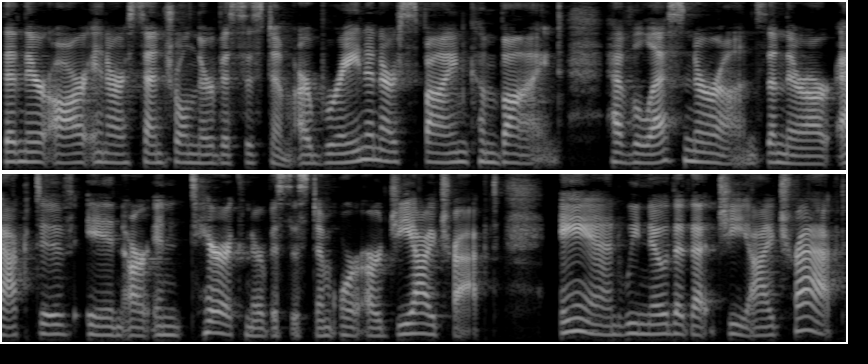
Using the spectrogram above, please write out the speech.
than there are in our central nervous system. Our brain and our spine combined have less neurons than there are active in our enteric nervous system or our GI tract. And we know that that GI tract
